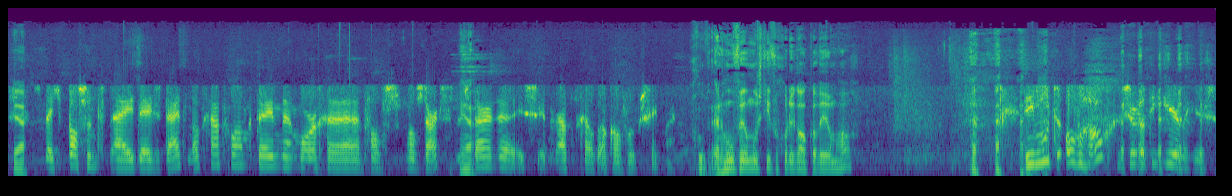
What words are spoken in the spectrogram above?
Ja. Dat is een beetje passend bij deze tijd. En dat gaat gewoon meteen morgen van, van start. Dus ja. daar is inderdaad het geld ook al voor beschikbaar. Goed. En hoeveel moest die vergoeding ook alweer omhoog? Die moet omhoog, zodat die eerlijk is.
